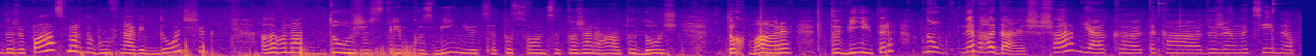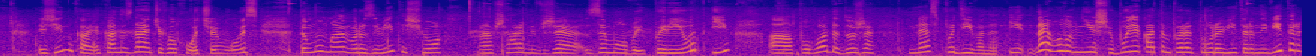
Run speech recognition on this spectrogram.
Дуже пасмурно, був навіть дощик, але вона дуже стрімко змінюється: то сонце, то жара, то дощ, то хмари, то вітер. Ну, не вгадаєш. Шарм як е, така дуже емоційна жінка, яка не знає, чого хоче. Ось тому маємо розуміти, що е, в шармі вже зимовий період і а, погода дуже несподівана. І найголовніше, будь-яка температура, вітер, не вітер,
